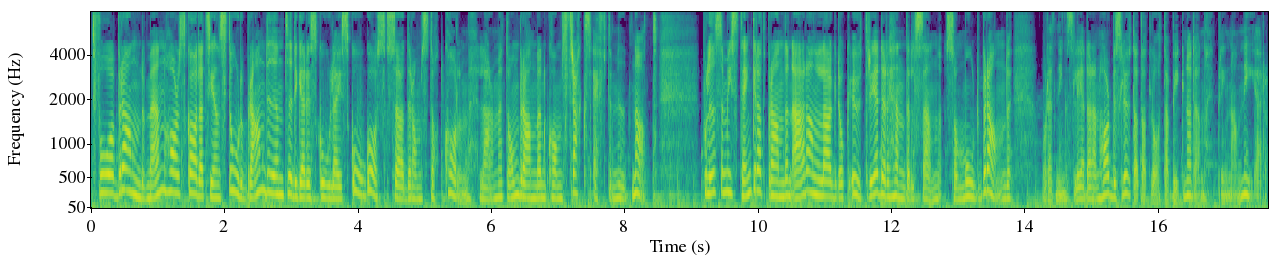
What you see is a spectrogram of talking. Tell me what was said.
Två brandmän har skadats i en storbrand i en tidigare skola i Skogås söder om Stockholm. Larmet om branden kom strax efter midnatt. Polisen misstänker att branden är anlagd och utreder händelsen som mordbrand. Och räddningsledaren har beslutat att låta byggnaden brinna ner.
